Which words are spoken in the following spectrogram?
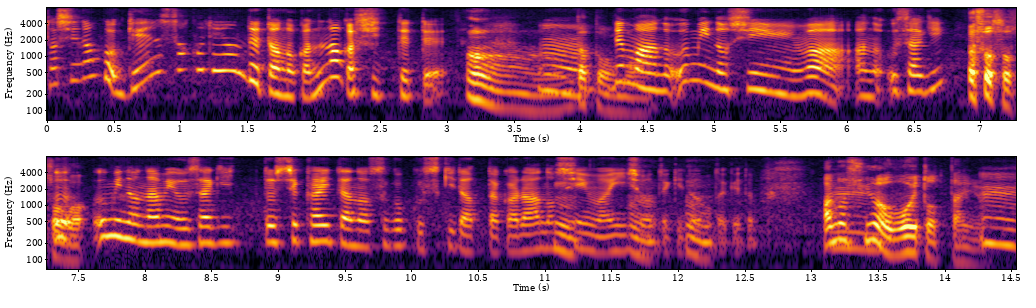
私なんか原作で読んでたのかななんか知ってて、うん、うんだと思う。でもあの海のシーンはあのウサギ？あそうそうそう海の波をウサギとして描いたのすごく好きだったからあのシーンは印象的だったけど、あのシーンは覚えとったんよ、うん。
